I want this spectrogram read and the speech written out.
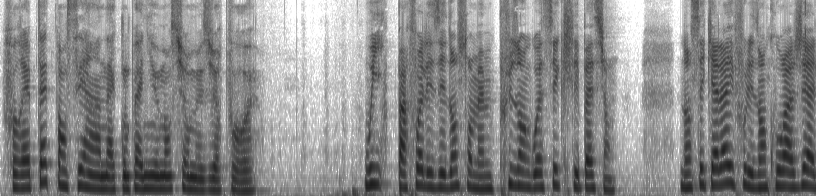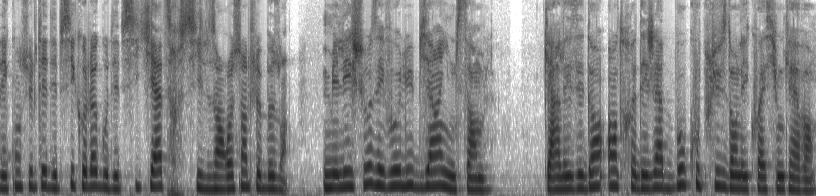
Faudrait peut-être penser à un accompagnement sur mesure pour eux. Oui, parfois les aidants sont même plus angoissés que les patients. Dans ces cas-là, il faut les encourager à aller consulter des psychologues ou des psychiatres s'ils en ressentent le besoin. Mais les choses évoluent bien, il me semble. Car les aidants entrent déjà beaucoup plus dans l'équation qu'avant.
